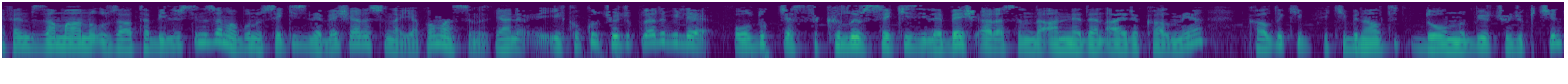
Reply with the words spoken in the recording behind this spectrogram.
efendim zamanı uzatabilirsiniz ama bunu 8 ile 5 arasında yapamazsınız. Yani ilkokul çocukları bile oldukça sıkılır 8 ile 5 arasında anneden ayrı kalmaya. Kaldı ki 2006 doğumlu bir çocuk için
